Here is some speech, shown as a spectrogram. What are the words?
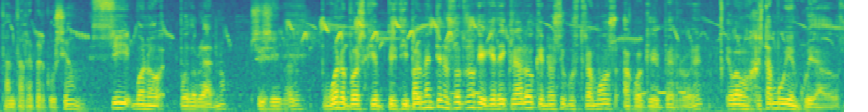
tanta repercusión. Sí, bueno, puedo hablar, ¿no? Sí, sí, claro. Bueno, pues que principalmente nosotros que quede claro que no secuestramos a cualquier perro, ¿eh? Que vamos, que están muy bien cuidados.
